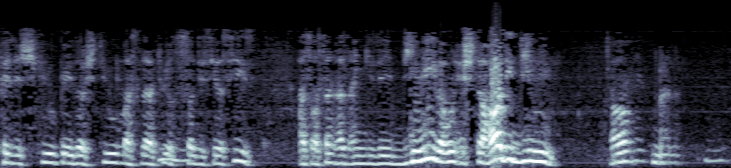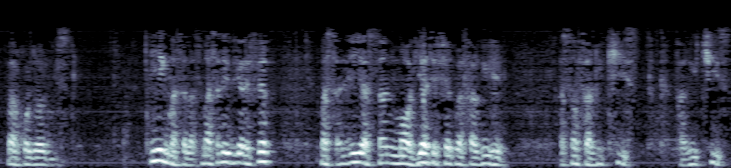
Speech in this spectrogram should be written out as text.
پزشکی و بهداشتی و مسلحتی و اقتصادی سیاسی است اساسا از انگیزه دینی و اون اجتهاد دینی. بله. برخوردار نیست. این یک مسئله است. مسئله دیگر فقه مسئله اصلا ماهیت فقه و فقیه اصلا فقیه کیست؟ فقیه چیست؟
